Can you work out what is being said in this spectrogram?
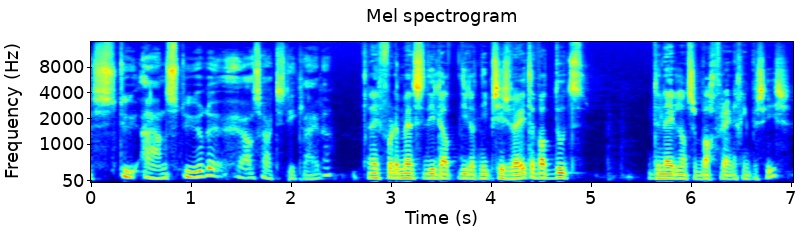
stu aansturen als artistiek leider. En voor de mensen die dat, die dat niet precies weten, wat doet de Nederlandse Bachvereniging precies?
